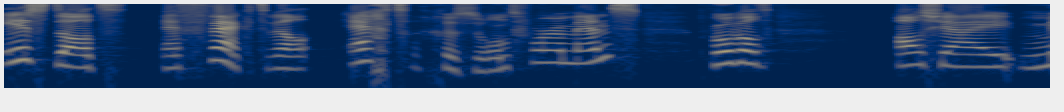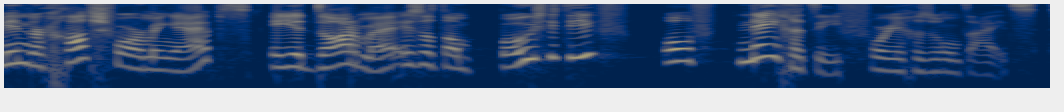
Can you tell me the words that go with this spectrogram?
is dat effect wel echt gezond voor een mens? Bijvoorbeeld, als jij minder gasvorming hebt in je darmen, is dat dan positief of negatief voor je gezondheid?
